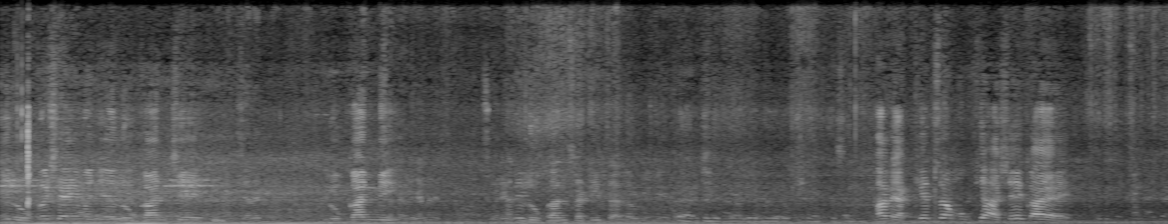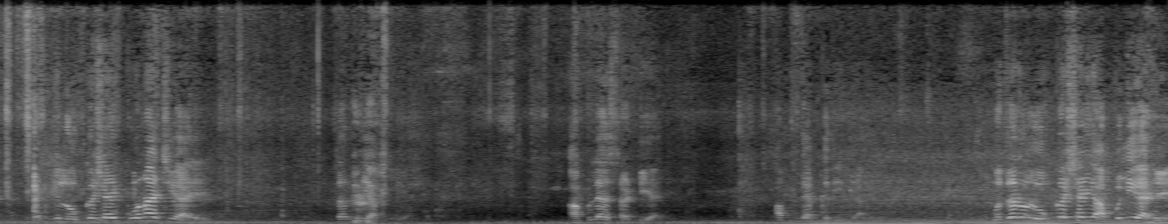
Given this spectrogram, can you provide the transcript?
की लोकशाही म्हणजे लोकांचे लोकांनी आणि लोकांसाठी चालवलेले हा व्याख्येचा मुख्य आशय काय आहे? की लोकशाही कोणाची आहे? तर ती आपली आहे. आपल्यासाठी आहे. आपल्याकरिता आहे. मग जर लोकशाही आपली आहे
